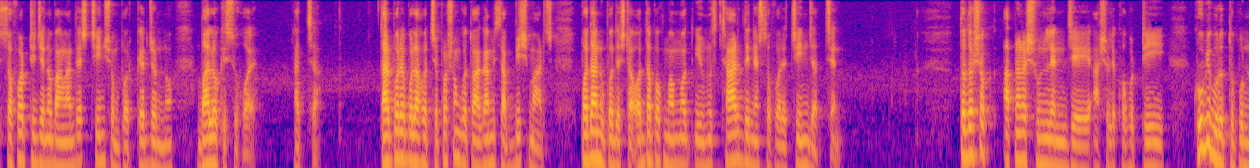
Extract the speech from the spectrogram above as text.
সফরটি যেন বাংলাদেশ চীন সম্পর্কের জন্য ভালো কিছু হয়। আচ্ছা। তারপরে বলা হচ্ছে, প্রসঙ্গত আগামী ছাব্বিশ মার্চ প্রধান উপদেষ্টা অধ্যাপক মোহাম্মদ ইউনুস চার দিনের সফরে চীন যাচ্ছেন। তো দর্শক, আপনারা শুনলেন যে আসলে খবরটি খুবই গুরুত্বপূর্ণ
